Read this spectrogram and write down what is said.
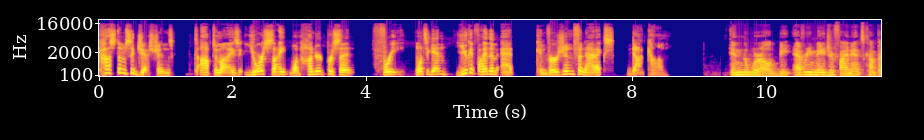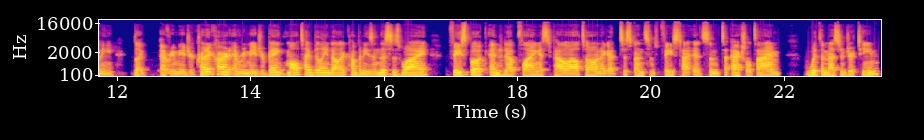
custom suggestions to optimize your site 100% free. Once again, you can find them at conversionfanatics.com in the world be every major finance company, like every major credit card, every major bank, multi billion dollar companies. And this is why Facebook ended up flying us to Palo Alto and I got to spend some face time, uh, some t- actual time with the Messenger team.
